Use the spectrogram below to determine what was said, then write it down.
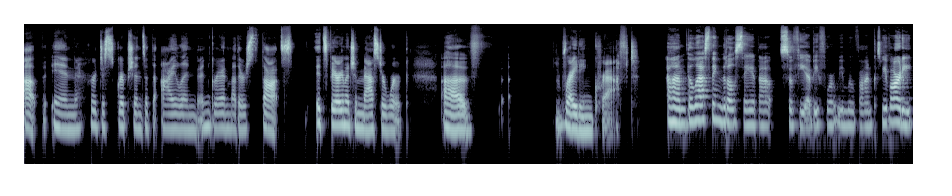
up in her descriptions of the island and grandmother's thoughts. It's very much a masterwork of writing craft. Um, the last thing that I'll say about Sophia before we move on, because we've already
